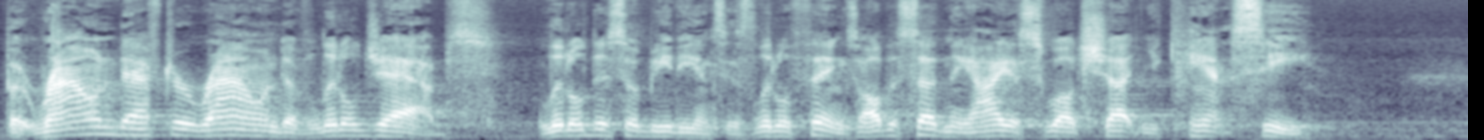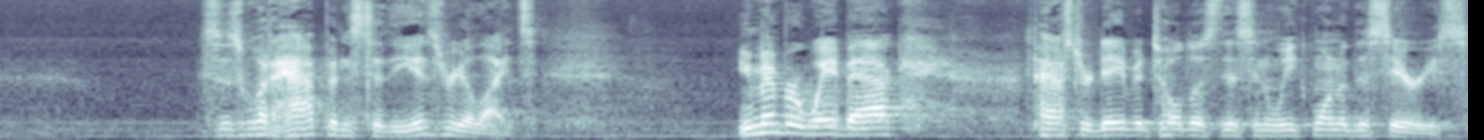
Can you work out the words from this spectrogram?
But round after round of little jabs, little disobediences, little things, all of a sudden the eye is swelled shut and you can't see. This is what happens to the Israelites. You remember way back, Pastor David told us this in week one of the series,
